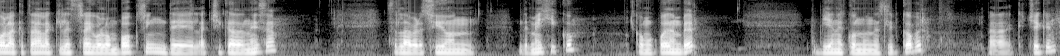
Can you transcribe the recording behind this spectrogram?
Hola, ¿qué tal? Aquí les traigo el unboxing de la chica danesa. Esta es la versión de México. Como pueden ver, viene con un slipcover para que chequen.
